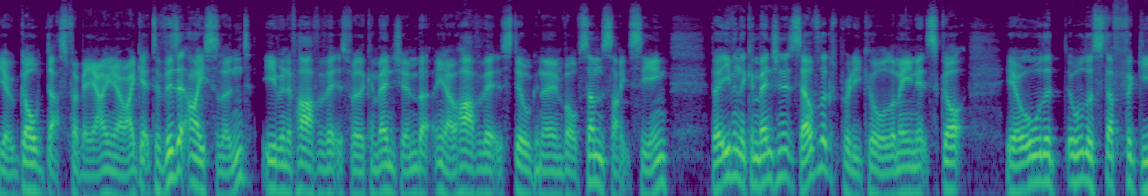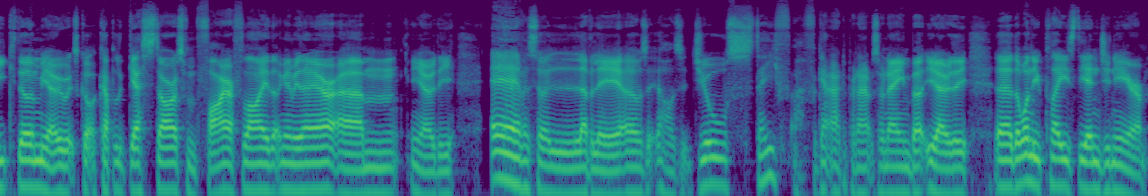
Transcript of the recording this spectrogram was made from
you know gold dust for me. I you know I get to visit Iceland, even if half of it is for the convention, but you know half of it is still going to involve some sightseeing. But even the convention itself looks pretty cool. I mean, it's got you know all the all the stuff for geekdom. You know, it's got a couple of guest stars from Firefly that are going to be there. Um, you know the ever so lovely. Uh, was it, oh, is it Jules Stafe? I forget how to pronounce her name, but you know the uh, the one who plays the engineer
